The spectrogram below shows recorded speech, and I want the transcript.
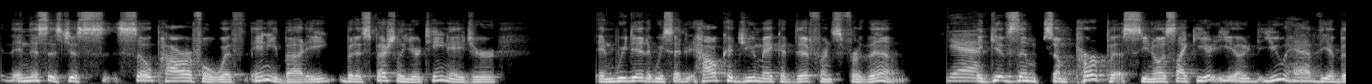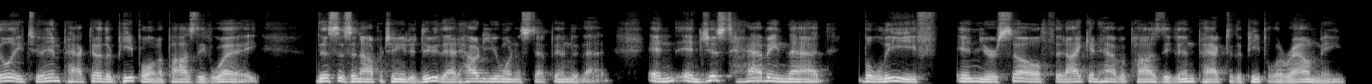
and this is just so powerful with anybody but especially your teenager and we did it we said how could you make a difference for them yeah. It gives them some purpose you know it's like you you know you have the ability to impact other people in a positive way. This is an opportunity to do that. How do you want to step into that? And and just having that belief in yourself that i can have a positive impact to the people around me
